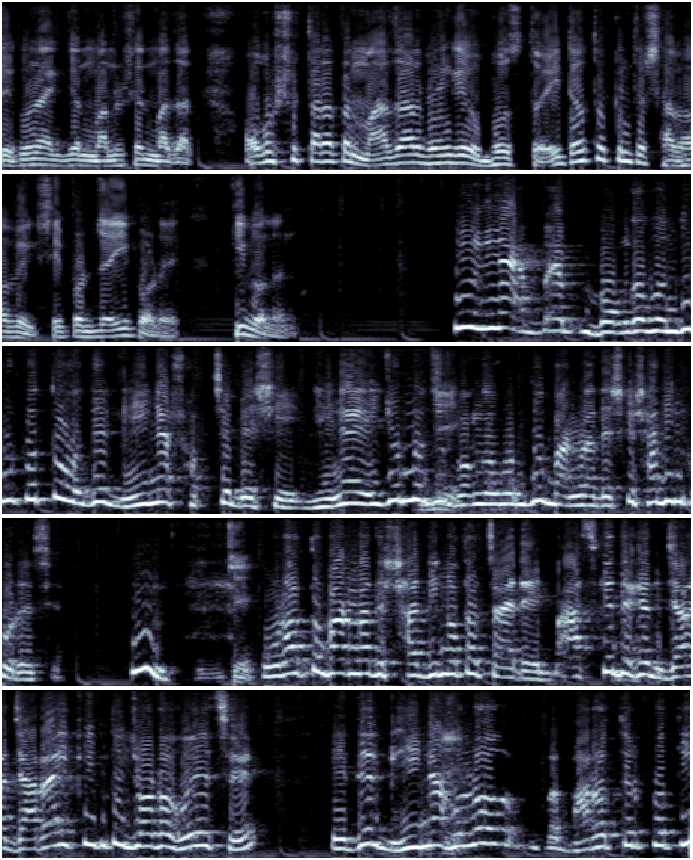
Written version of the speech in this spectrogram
যে কোনো একজন মানুষের মাজার। অবশ্য তারা তো মাজার ভেঙে অভ্যস্ত এটাও তো কিন্তু স্বাভাবিক সে পর্যায়েই পড়ে। কি বলেন? না বঙ্গবন্ধুর উপর তো ওদের ঘৃণা সবচেয়ে বেশি। ঘৃণা এই জন্য যে বঙ্গবন্ধু বাংলাদেশকে স্বাধীন করেছে। ওরা তো বাংলাদেশ স্বাধীনতা চায় নাই। আজকে দেখেন যারাই কিন্তু জড়ো হয়েছে এদের ঘৃণা হলো ভারতের প্রতি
